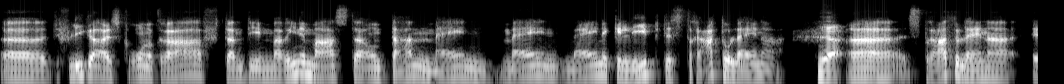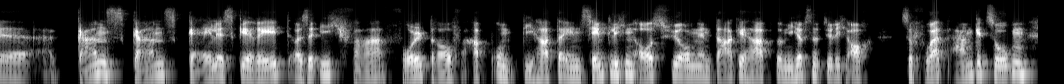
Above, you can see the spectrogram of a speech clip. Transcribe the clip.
äh, die Flieger als Chronograph, dann die Marinemaster und dann mein, mein, meine geliebte Stratoliner. Ja. Äh, Stratoliner, äh, ganz, ganz geiles Gerät. Also ich fahre voll drauf ab und die hat er in sämtlichen Ausführungen da gehabt und ich habe es natürlich auch sofort angezogen.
